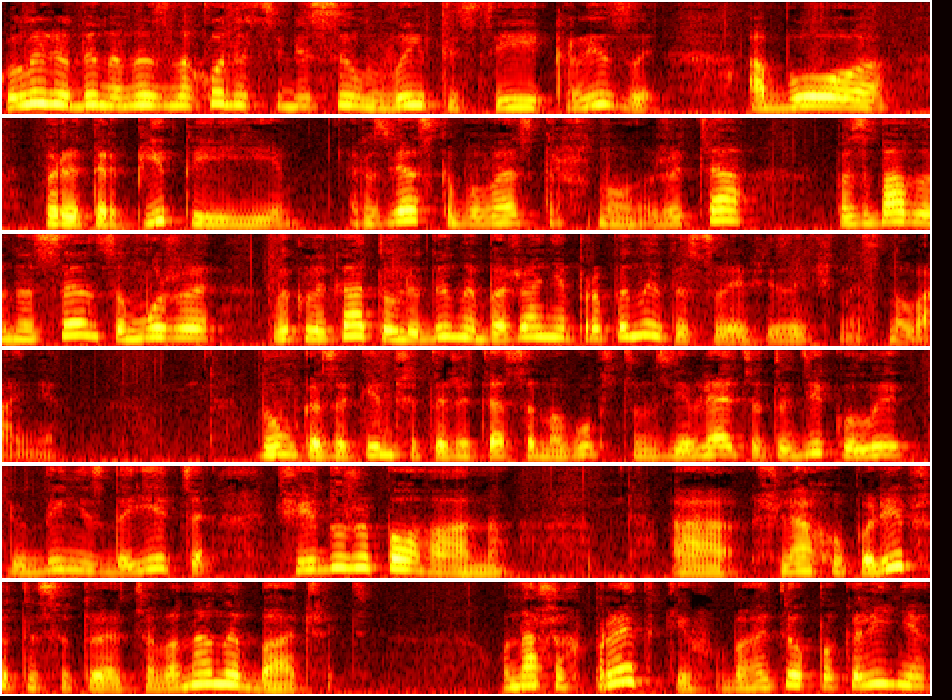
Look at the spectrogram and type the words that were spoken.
Коли людина не знаходить собі сил вийти з цієї кризи або перетерпіти її, розв'язка буває страшною. Життя, позбавлене сенсу, може викликати у людини бажання припинити своє фізичне існування. Думка закінчити життя самогубством з'являється тоді, коли людині здається, що їй дуже погано, а шляху поліпшити ситуацію вона не бачить. У наших предків в багатьох поколіннях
